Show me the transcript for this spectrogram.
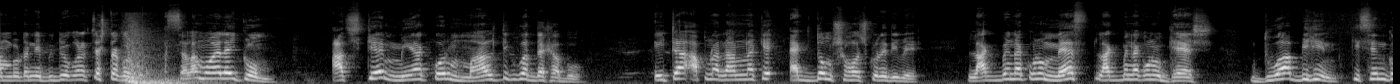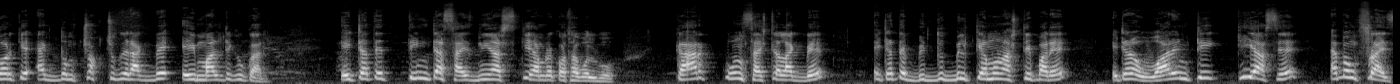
আমরা ওটা নিয়ে ভিডিও করার চেষ্টা করব। আসসালামু আলাইকুম। আজকে মিয়াকোর মাল্টি কুকার দেখাবো। এটা আপনার রান্নাকে একদম সহজ করে দিবে। লাগবে না কোনো ম্যাশ, লাগবে না কোনো গ্যাস। দুয়াবিহীন কিচেন ঘরকে একদম চকচকে রাখবে এই মাল্টি কুকার। এইটাতে তিনটা সাইজ নিয়ে আজকে আমরা কথা বলব। কার কোন সাইজটা লাগবে? এটাতে বিদ্যুৎ বিল কেমন আসতে পারে? এটার ওয়ারেন্টি কি আছে? এবং প্রাইস?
